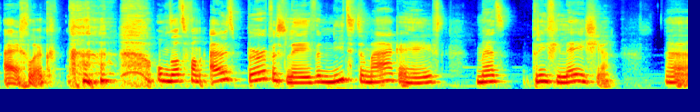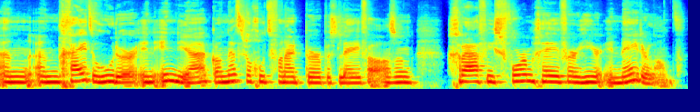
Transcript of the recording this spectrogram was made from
eigenlijk. Omdat vanuit purpose leven niets te maken heeft met privilege. Uh, een, een geitenhoeder in India kan net zo goed vanuit purpose leven als een grafisch vormgever hier in Nederland.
